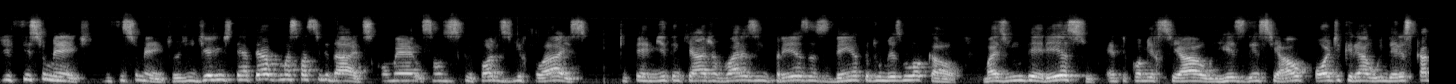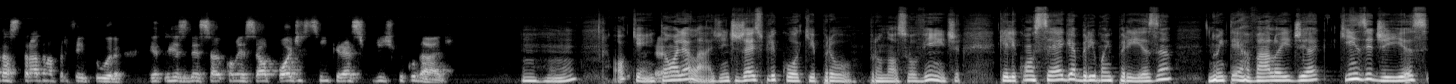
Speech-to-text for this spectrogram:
Dificilmente, dificilmente. Hoje em dia a gente tem até algumas facilidades, como é, são os escritórios virtuais que permitem que haja várias empresas dentro de um mesmo local. Mas o endereço entre comercial e residencial pode criar, o endereço cadastrado na prefeitura entre residencial e comercial pode sim criar esse tipo de dificuldade. Uhum. Ok, então é. olha lá, a gente já explicou aqui para o nosso ouvinte que ele consegue abrir uma empresa no intervalo aí de 15 dias,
